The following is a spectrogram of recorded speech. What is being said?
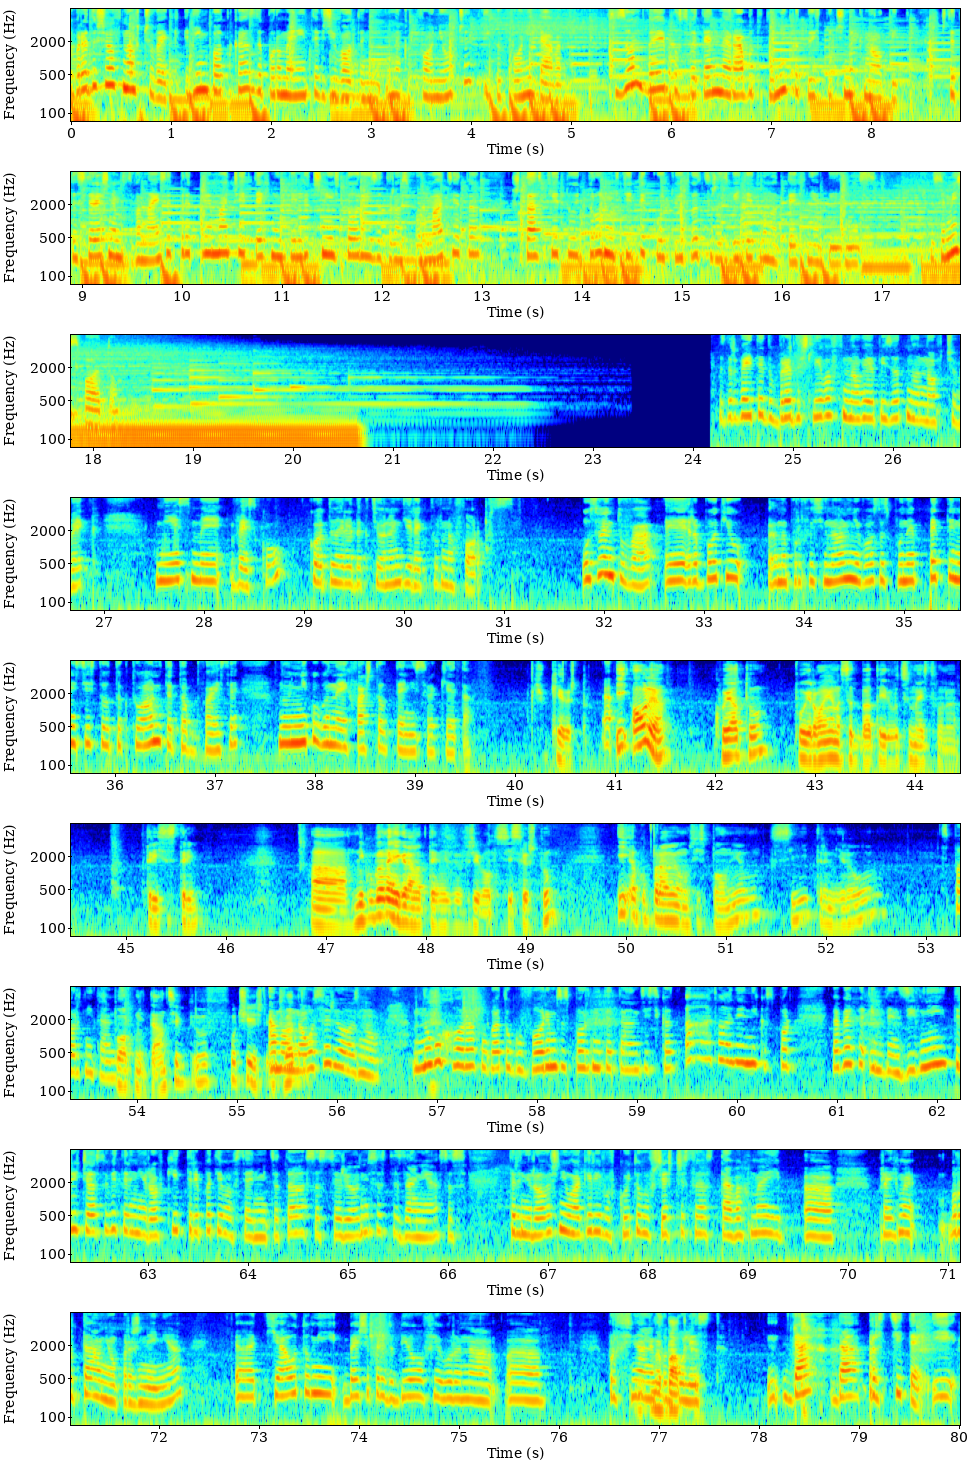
Добре дошъл в Нов човек, един подкаст за промените в живота ни, на какво ни учат и какво ни дават. Сезон 2 е посветен на работата ни като източник на опит. Ще те срещнем с 12 предприемача и техните лични истории за трансформацията, щастието и трудностите, които идват с развитието на техния бизнес. Вземи своето! Здравейте, добре дошли в новия епизод на Нов човек. Ние сме Веско, който е редакционен директор на Forbes. Освен това, е работил на професионално ниво с поне 5 тенисиста от актуалните топ 20, но никога не е хващал тенис ракета. Шокиращо. А... И Оля, която по ирония на съдбата идва от семейство на три сестри. А, никога не е играла тенис в живота си също. И ако правилно си спомням, си тренирала Спортни танци. Спортни танци в училище. Ама това... много сериозно. Много хора, когато говорим за спортните танци, си казват, а, това не е никакъв спорт. Това бяха интензивни, 3-часови тренировки, три пъти в седмицата, с сериозни състезания, с тренировъчни лагери, в които в 6 часа ставахме и а, правихме брутални упражнения. А, тялото ми беше придобило фигура на а, професионален на футболист. Да, да, пръстците. И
